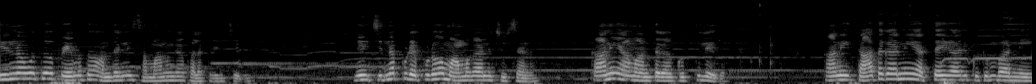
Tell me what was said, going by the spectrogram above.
చిరునవ్వుతో ప్రేమతో అందరినీ సమానంగా పలకరించేది. నేను చిన్నప్పుడు ఎప్పుడో మా అమ్మగారిని చూశాను కానీ ఆమె అంతగా గుర్తులేదు. కానీ తాతగారిని అత్తయ్య గారి కుటుంబాన్ని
